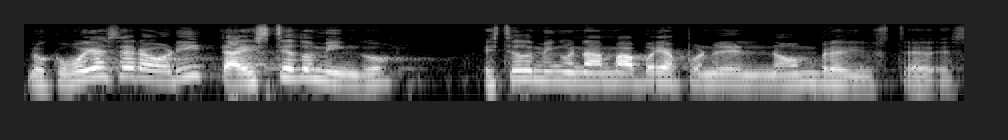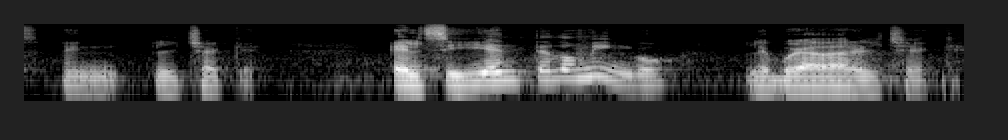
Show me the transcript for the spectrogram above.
Lo que voy a hacer ahorita, este domingo, este domingo nada más voy a poner el nombre de ustedes en el cheque. El siguiente domingo les voy a dar el cheque.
